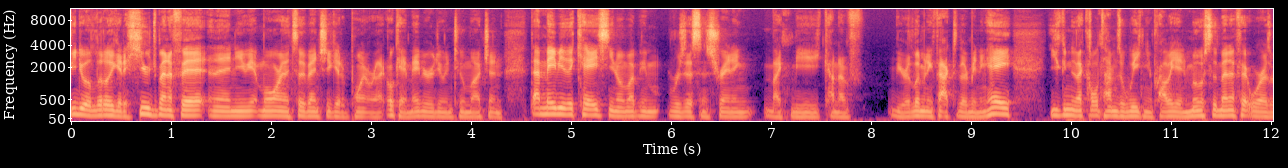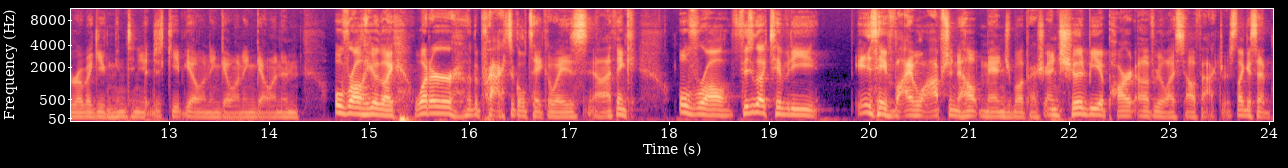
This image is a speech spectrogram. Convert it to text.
if you do a little, you get a huge benefit, and then you get more, and until eventually you get a point where like, okay, maybe you're doing too much, and that may be the case. You know, it might be resistance training, might be kind of your limiting factor there, meaning, hey, you can do that a couple times a week, and you're probably getting most of the benefit. Whereas aerobic, you can continue to just keep going and going and going. And overall, here, like, what are the practical takeaways? Uh, I think overall, physical activity is a viable option to help manage blood pressure and should be a part of your lifestyle factors. Like I said,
